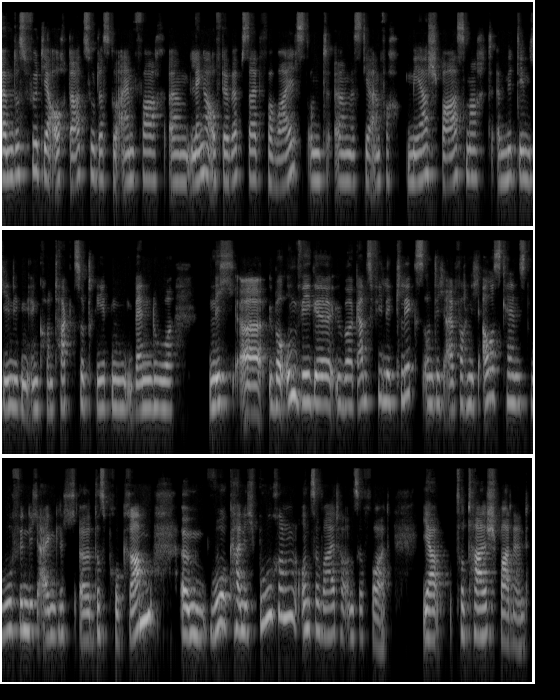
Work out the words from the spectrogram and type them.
Ähm, das führt ja auch dazu, dass du einfach ähm, länger auf der Website verweilst und ähm, es dir einfach mehr Spaß macht, mit demjenigen in Kontakt zu treten, wenn du nicht äh, über Umwege, über ganz viele Klicks und dich einfach nicht auskennst, wo finde ich eigentlich äh, das Programm, ähm, wo kann ich buchen und so weiter und so fort. Ja, total spannend.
